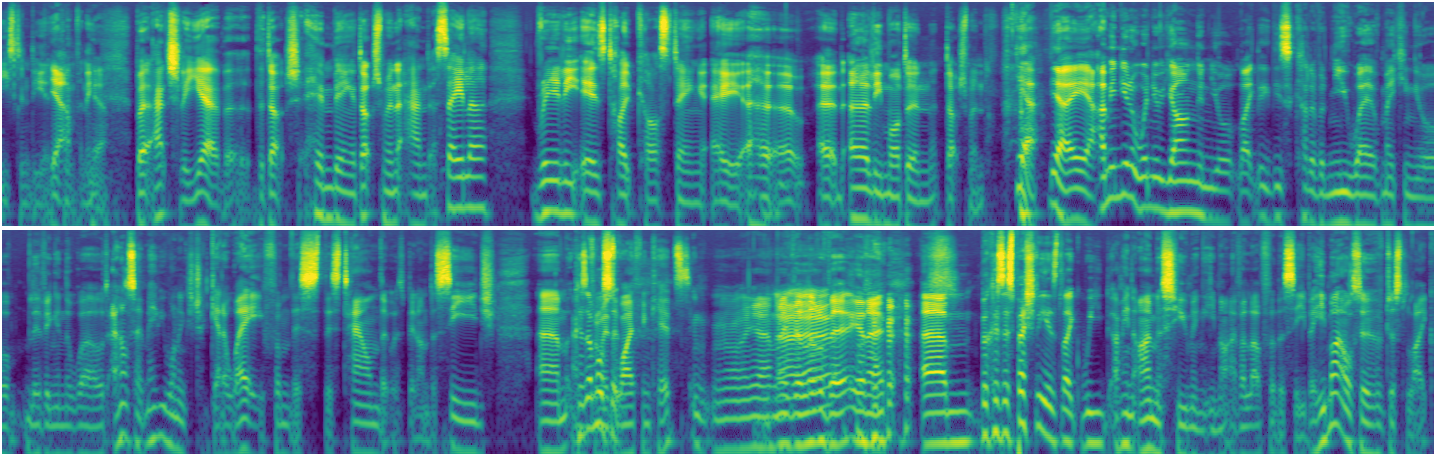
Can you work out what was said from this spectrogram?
East India Yeah, Company. yeah. But actually, yeah, the the Dutch, him being a Dutchman and a sailor, really is typecasting a, uh an early modern Dutchman. yeah, yeah, yeah, yeah. I mean, you know, when you're young and you're like this is kind of a new way of making your living in the world, and also maybe wanting to get away from this this town that has been under siege. Um, because And I'm also wife and kids. Mm, yeah, maybe a little bit, you know. um, because especially as like we, I mean, I'm assuming he might have a love for the sea, but he might also have just like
